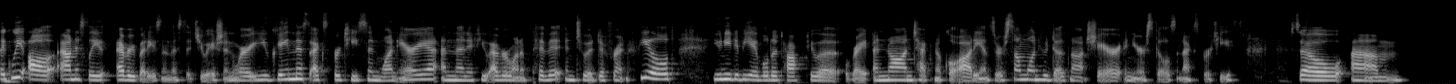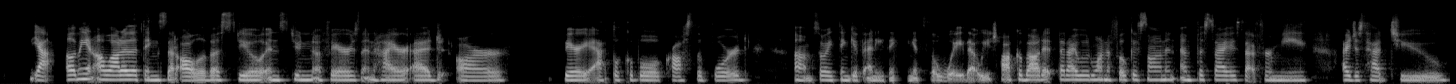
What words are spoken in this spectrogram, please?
like we all honestly everybody's in this situation where you gain this expertise in one area and then if you ever want to pivot into a different field you need to be able to talk to a right a non-technical audience or someone who does not share in your skills and expertise. So um yeah, I mean, a lot of the things that all of us do in student affairs and higher ed are very applicable across the board. Um, so I think if anything, it's the way that we talk about it that I would want to focus on and emphasize that for me, I just had to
